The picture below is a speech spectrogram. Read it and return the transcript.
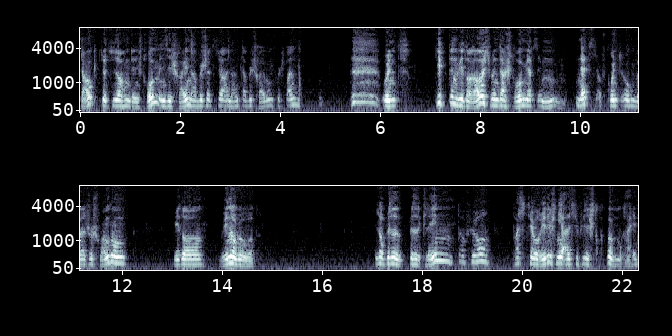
saugt sozusagen den Strom in sich rein, habe ich jetzt ja anhand der Beschreibung verstanden. Und gibt den wieder raus, wenn der Strom jetzt im Netz aufgrund irgendwelcher Schwankungen wieder weniger wird. Ist auch ein bisschen, bisschen klein dafür, passt theoretisch nie allzu viel Strom rein.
